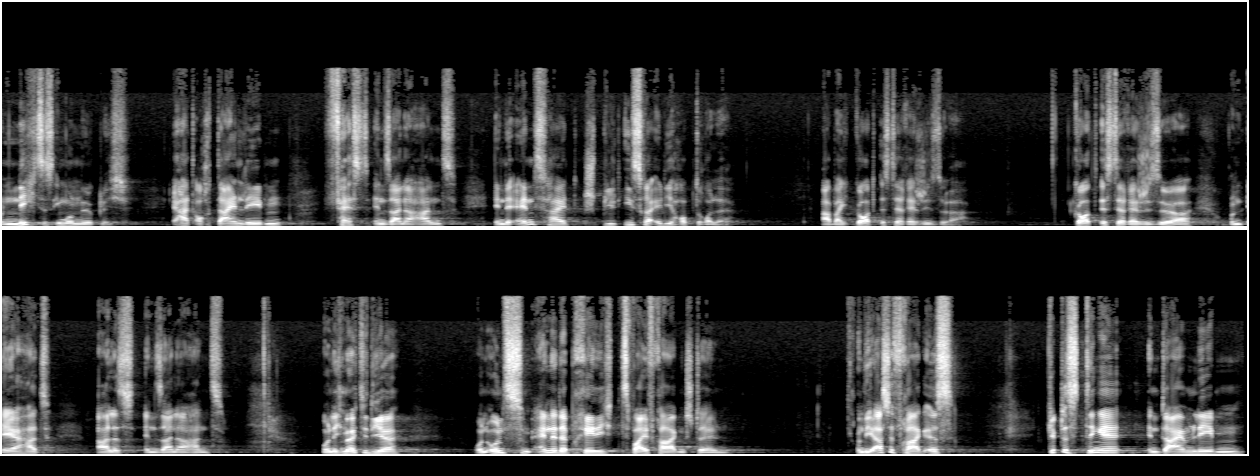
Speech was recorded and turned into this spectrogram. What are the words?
und nichts ist ihm unmöglich. Er hat auch dein Leben fest in seiner Hand. In der Endzeit spielt Israel die Hauptrolle, aber Gott ist der Regisseur. Gott ist der Regisseur und er hat alles in seiner Hand. Und ich möchte dir und uns zum Ende der Predigt zwei Fragen stellen. Und die erste Frage ist, gibt es Dinge in deinem Leben,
